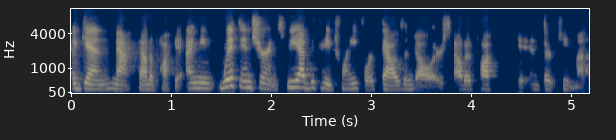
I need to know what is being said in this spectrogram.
again, max out of pocket. I mean, with insurance, we had to pay $24,000 out of pocket in 13 months.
